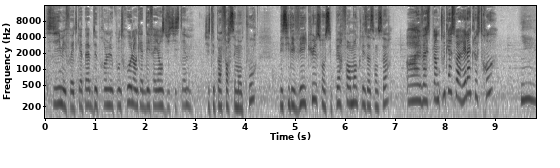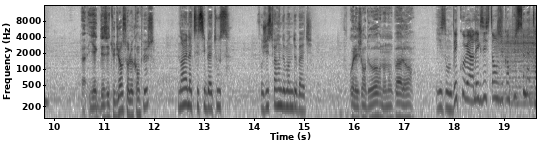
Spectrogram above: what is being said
Si, mais faut être capable de prendre le contrôle en cas de défaillance du système. J'étais pas forcément pour, mais si les véhicules sont aussi performants que les ascenseurs? Oh, elle va se plaindre toute la soirée, la claustro Ni- Bah, y a que des étudiants sur le campus? Non, elle est accessible à tous. Faut juste faire une demande de badge. Pourquoi les gens dehors n'en ont pas alors? Ils ont découvert l'existence du campus ce matin.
